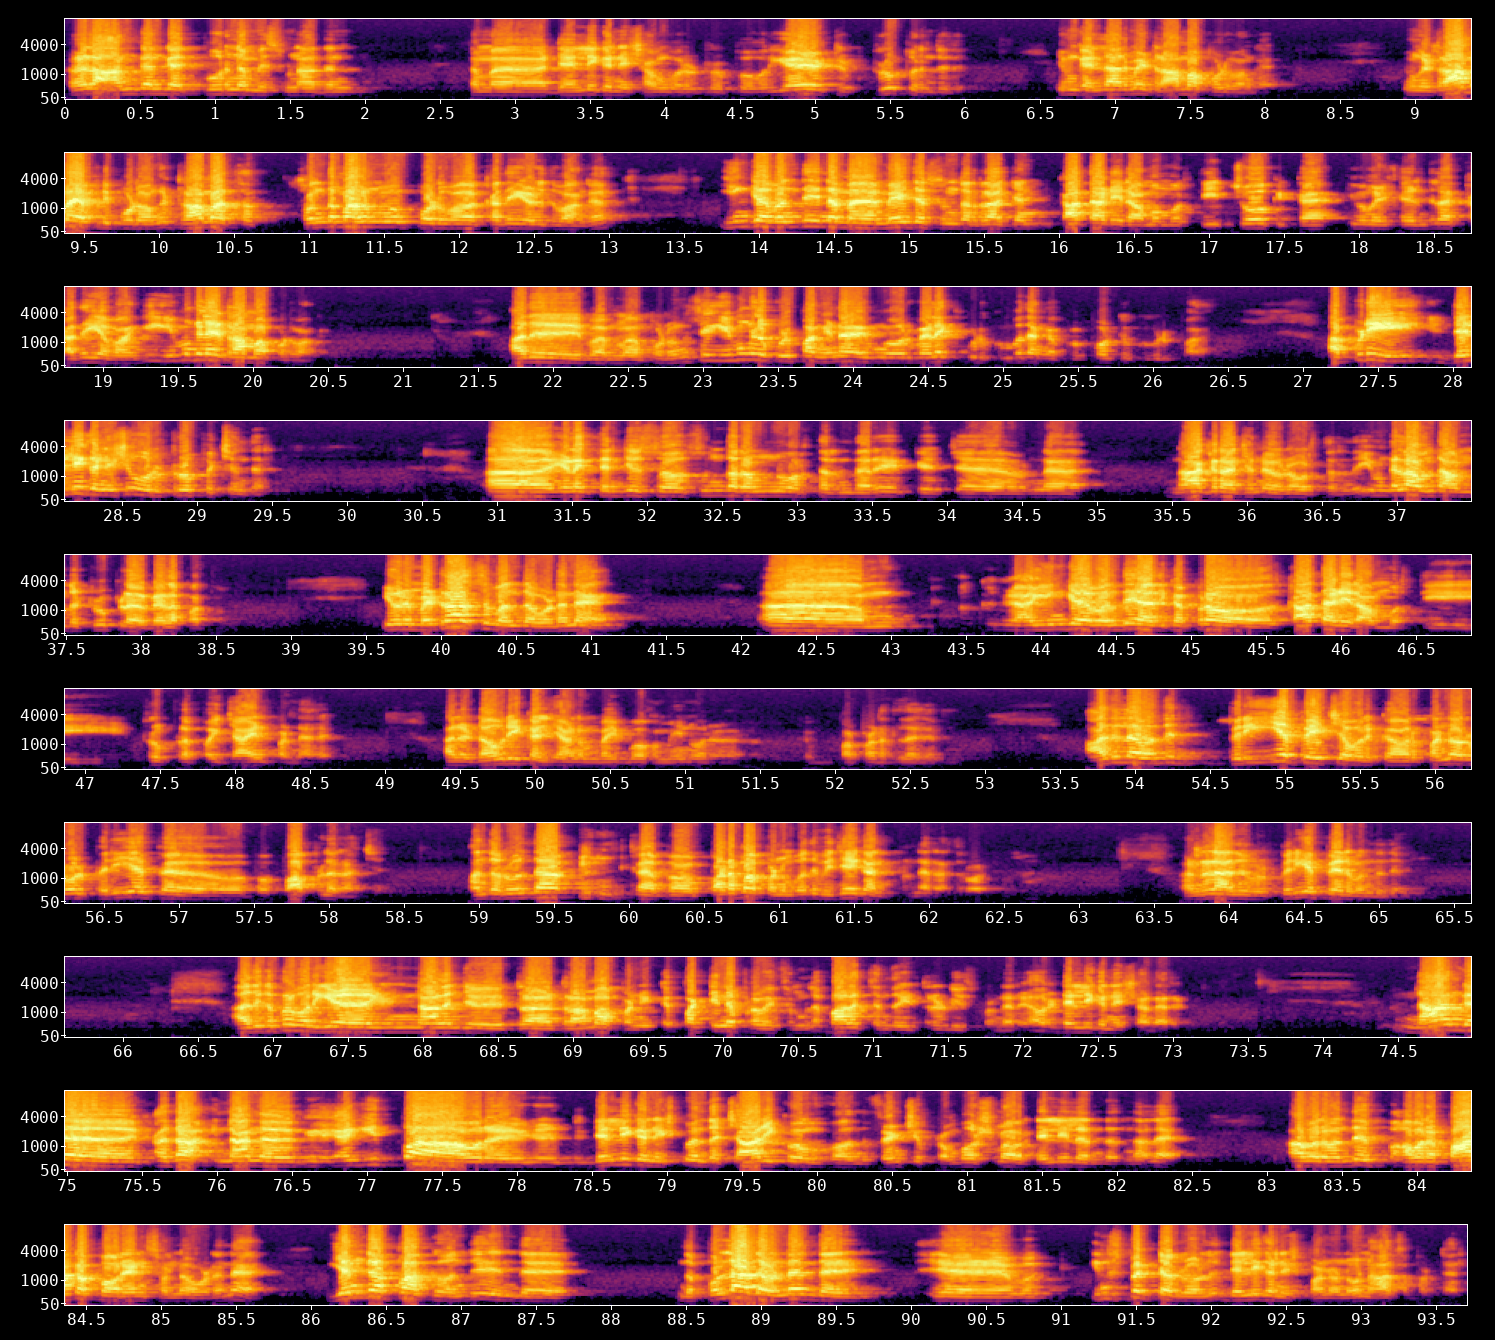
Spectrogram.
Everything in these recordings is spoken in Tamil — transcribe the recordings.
அதனால அங்கங்க பூர்ணம் விஸ்வநாதன் நம்ம டெல்லி கணேஷ் அவங்க ஒரு ட்ரூப் ஒரு ஏழு எட்டு ட்ரூப் இருந்தது. இவங்க எல்லாருமே டிராமா போடுவாங்க. இவங்க டிராமா எப்படி போடுவாங்க? டிராமா சொந்தமாகவும் போடுவாங்க கதை எழுதுவாங்க. இங்க வந்து நம்ம மேஜர் சுந்தரராஜன் காத்தாடி ராமமூர்த்தி சோ கிட்ட இவங்கள்ட்ட இருந்து கதையை வாங்கி இவங்களே டிராமா போடுவாங்க. அது போடுவாங்க. சரி இவங்களுக்கு கொடுப்பாங்க. ஏன்னா இவங்க ஒரு விலைக்கு கொடுக்கும்போது அங்க போட்டு கொடுப்பாங்க. அப்படி டெல்லி கணேஷும் ஒரு ட்ரூப் வச்சிருந்தார். எனக்கு தெரிஞ்சு சு- சுந்தரம்னு ஒருத்தர் இருந்தாரு. நாகராஜன் ஒரு ஒருத்தர் இருந்தார். இவங்கெல்லாம் வந்து அந்த ட்ரூப்ல வேலை பார்த்தோம் இவர் மெட்ராஸ் வந்த உடனே இங்க வந்து அதுக்கப்புறம் காத்தாடி ராமமூர்த்தி ட்ரூப்ல போய் ஜாயின் பண்ணாரு. அதுல டௌரி கல்யாணம் வைபோகமின்னு ஒரு படத்துல. அதுல வந்து பெரிய பேச்சு அவருக்கு. அவர் பண்ண ரோல் பெரிய பாப்புலர் ஆச்சு. அந்த ரோல் தான் ப- படமா பண்ணும்போது விஜயகாந்த் பண்ணார் அந்த ரோல் அதனால அது ஒரு பெரிய பேர் வந்தது. அதுக்கப்புறம் ஒரு ஏ- நாலஞ்சு டிராமா பண்ணிட்டு பட்டின பிரவேசம்ல பாலச்சந்தர் இன்ட்ரடியூஸ் பண்ணாரு. அவர் டெல்லி கணேஷ் ஆனாரு. நாங்க அதான் நாங்க இப்ப ஒரு டெல்லி கணேஷ்க்கும் இந்த சாரிக்கும் ஃப்ரெண்ட்ஷிப் ரொம்ப வருஷமா அவர் டெல்லியில இருந்ததுனால அவர் வந்து அவரை பார்க்க போறேன்னு சொன்ன உடனே எங்க அப்பாவுக்கு வந்து இந்த இந்த பொல்லாதவன இந்த இன்ஸ்பெக்டர் ரோல் டெல்லி கணேஷ் பண்ணணும்னு ஆசைப்பட்டார்.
